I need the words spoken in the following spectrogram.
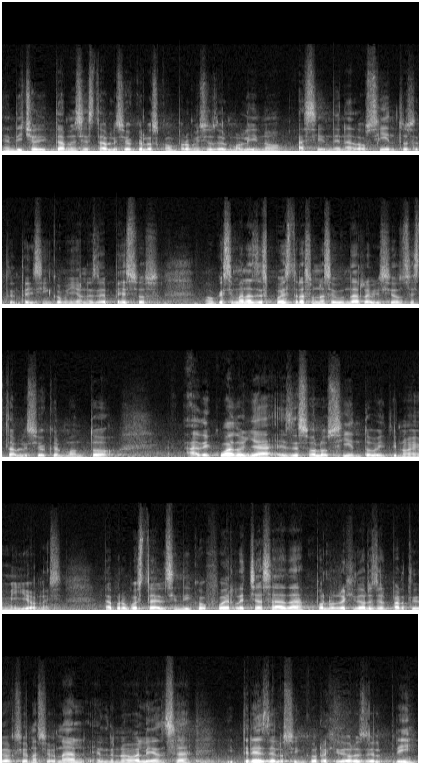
En dicho dictamen se estableció que los compromisos del molino ascienden a 275 millones de pesos, aunque semanas después, tras una segunda revisión, se estableció que el monto adecuado ya es de solo 129 millones. La propuesta del síndico fue rechazada por los regidores del Partido Acción Nacional, el de Nueva Alianza y tres de los cinco regidores del PRI,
